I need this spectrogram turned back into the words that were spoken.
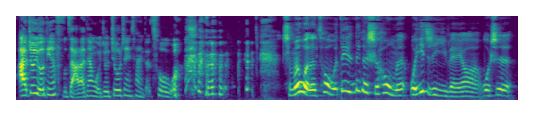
啊，就有点复杂了，但我就纠正一下你的错误。什么我的错误？那那个时候我们我一直以为啊，我是。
